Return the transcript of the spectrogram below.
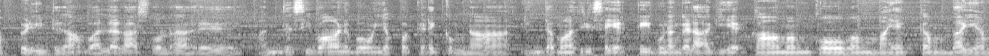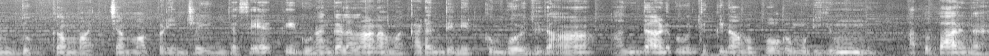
அப்படின்ட்டு தான் வள்ளலார் சொல்கிறாரு அந்த சிவானுபவம் எப்போ கிடைக்கும்னா இந்த மாதிரி செயற்கை குணங்களாகிய காமம் கோபம் மயக்கம் பயம் துக்கம் அச்சம் அப்படின்ற இந்த செயற்கை குணங்களெல்லாம் நாம் கடந்து நிற்கும் பொழுதுதான் அந்த அனுபவத்துக்கு நாம் போக முடியும். அப்போ பாருங்கள்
